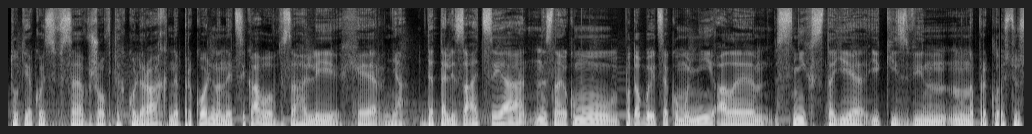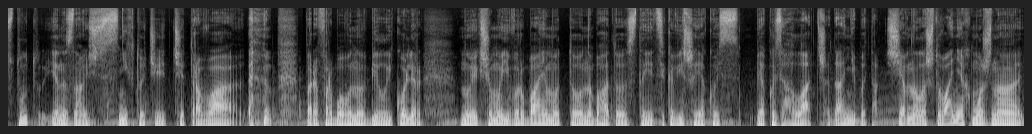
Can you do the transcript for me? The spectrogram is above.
Тут якось все в жовтих кольорах, не прикольно, не цікаво. Взагалі херня. Деталізація, не знаю, кому подобається, кому ні, але сніг стає якийсь він, ну, наприклад, ось тут. Я не знаю, сніг то чи, чи трава перефарбована в білий колір. Ну, якщо ми її вирубаємо, то набагато стає цікавіше якось. Якось гладше, да? ніби так. Ще в налаштуваннях можна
